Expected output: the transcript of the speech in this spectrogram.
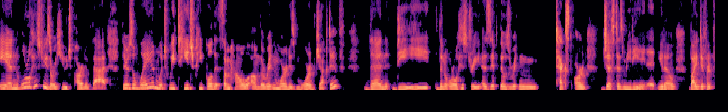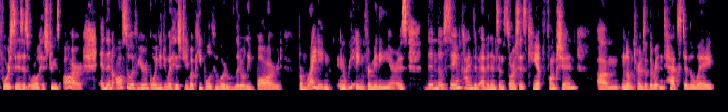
And oral histories are a huge part of that. There's a way in which we teach people that somehow um, the written word is more objective than the than oral history, as if those written texts aren't just as mediated, you know, by different forces as oral histories are. And then also, if you're going to do a history of a people who were literally barred from writing and reading for many years, then those same kinds of evidence and sources can't function um, you know, in terms of the written text and the way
